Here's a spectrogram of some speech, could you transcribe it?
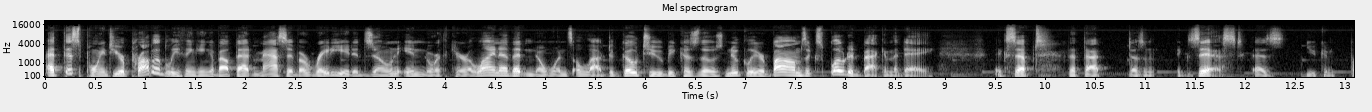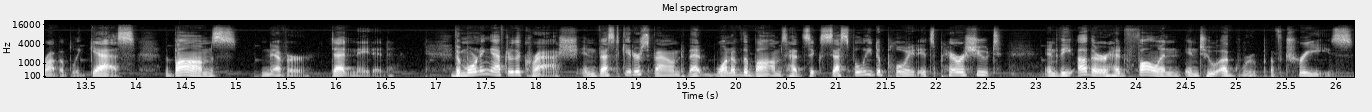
At this point, you're probably thinking about that massive irradiated zone in North Carolina that no one's allowed to go to because those nuclear bombs exploded back in the day. Except that that doesn't exist, as you can probably guess, the bombs never detonated. The morning after the crash, investigators found that one of the bombs had successfully deployed its parachute and the other had fallen into a group of trees.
